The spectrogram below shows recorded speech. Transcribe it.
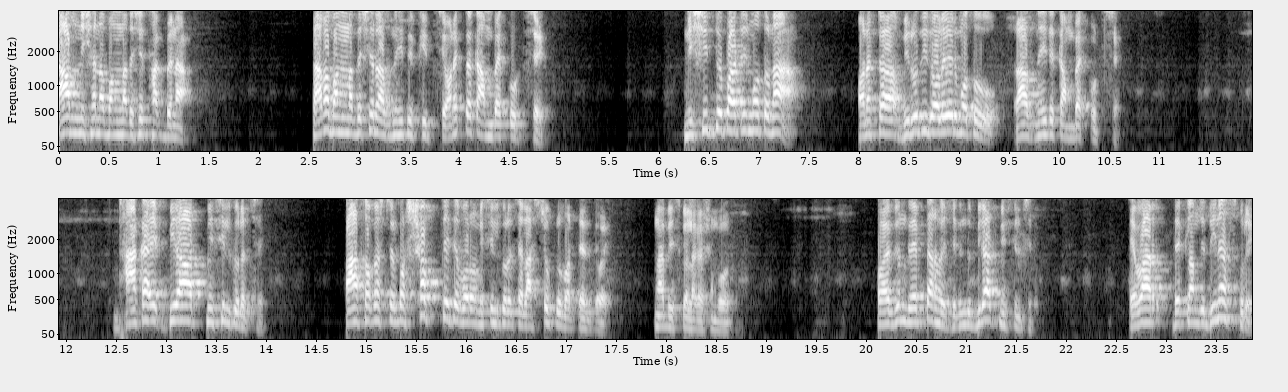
নাম নিশানা বাংলাদেশে থাকবে না, তারা বাংলাদেশের রাজনীতিতে ফিরছে, অনেকটা কামব্যাক করছে। নিষিদ্ধ পার্টির মতো না, অনেকটা বিরোধী দলের মতো রাজনীতিতে কামব্যাক করছে। ঢাকায় বিরাট মিছিল করেছে। পাঁচ অগস্টের পর সবচেয়ে বড় মিছিল করেছে লাস্ট শুক্রবার তেজগাঁওয়ে। না বিস্কুল এলাকা সম্ভবত। কয়েকজন গ্রেপ্তার হয়েছে, কিন্তু বিরাট মিছিল ছিল। এবার দেখলাম যে দিনাজপুরে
